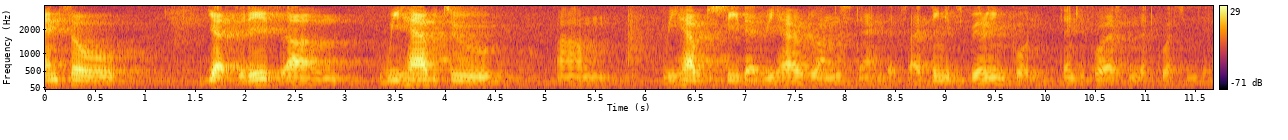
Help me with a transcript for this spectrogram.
And so, yes, it is, um, we have to, um, we have to see that, we have to understand that. I think it's very important. Thank you for asking that question, Jay.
